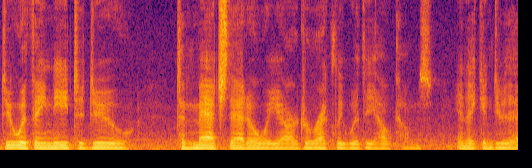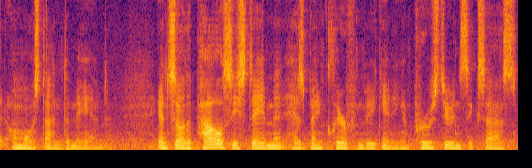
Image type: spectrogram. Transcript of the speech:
do what they need to do to match that OER directly with the outcomes. And they can do that almost on demand. And so the policy statement has been clear from the beginning, improve student success,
